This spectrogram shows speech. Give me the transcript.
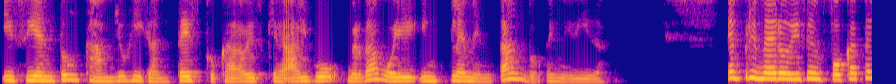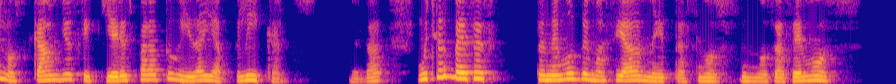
y siento un cambio gigantesco cada vez que algo, ¿verdad? Voy implementando en mi vida. El primero dice, enfócate en los cambios que quieres para tu vida y aplícalos, ¿verdad? Muchas veces tenemos demasiadas metas, nos, nos hacemos,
